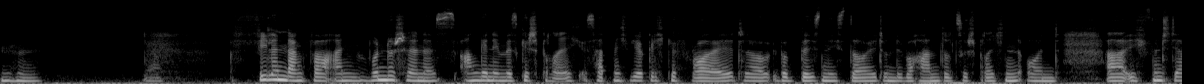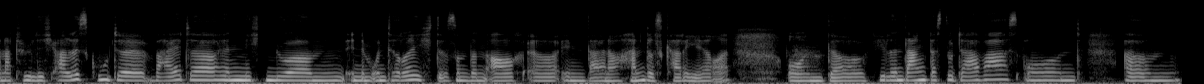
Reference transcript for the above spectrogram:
Mhm. Ja. Vielen Dank für ein wunderschönes, angenehmes Gespräch. Es hat mich wirklich gefreut, äh, über Business Deutsch und über Handel zu sprechen. Und äh, ich wünsche dir natürlich alles Gute weiterhin, nicht nur ähm, in dem Unterricht, sondern auch äh, in deiner Handelskarriere. Und vielen Dank, dass du da warst. Und ähm,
